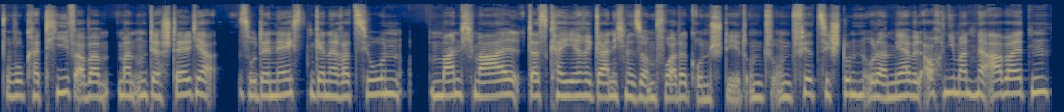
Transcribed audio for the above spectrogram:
provokativ, aber man unterstellt ja so der nächsten Generation manchmal, dass Karriere gar nicht mehr so im Vordergrund steht und, und 40 Stunden oder mehr will auch niemand mehr arbeiten.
